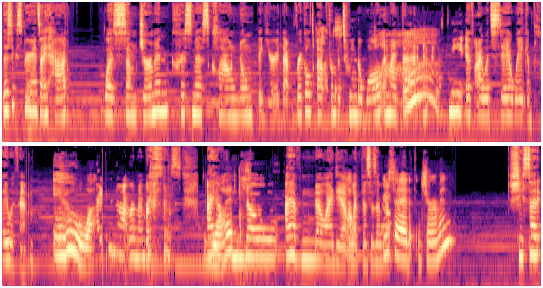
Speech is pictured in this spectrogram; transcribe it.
this experience I had was some German Christmas clown gnome figure that wriggled up from between the wall and my bed and asked me if I would stay awake and play with him. Ew. I do not remember this. I what? have no I have no idea what this is about. You said German? She said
